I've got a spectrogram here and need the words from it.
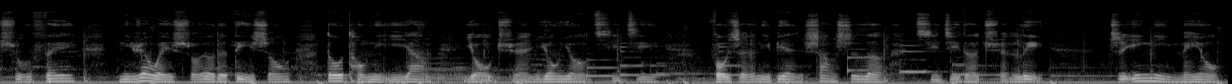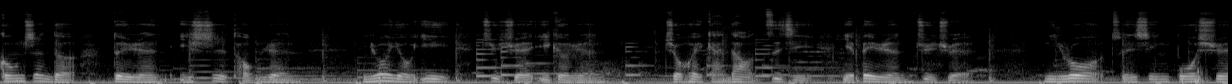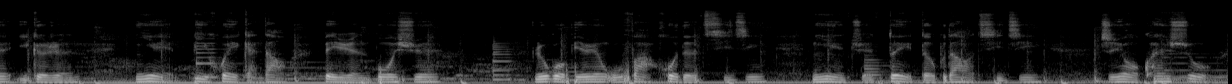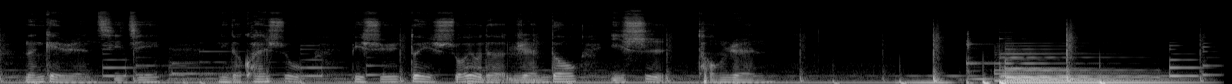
除非你认为所有的弟兄都同你一样有权拥有奇迹，否则你便丧失了奇迹的权利。只因你没有公正的对人一视同仁。你若有意拒绝一个人，就会感到自己也被人拒绝；你若存心剥削一个人，你也必会感到被人剥削。如果别人无法获得奇迹，你也绝对得不到奇迹。只有宽恕能给人奇迹。你的宽恕必须对所有的人都一视同仁。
